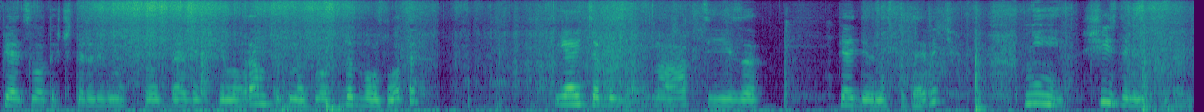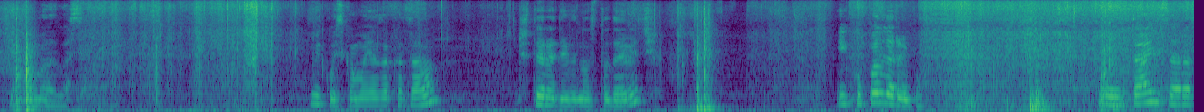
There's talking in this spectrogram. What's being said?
5 злотих 4,99 кг. Тут у нас зло- до 2 злотих. Яйця на акції за 5,99. Ні, 6,99. Я помилилася. Вікуська моя заказала. 4,99. І купили рибу. Мінтай зараз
